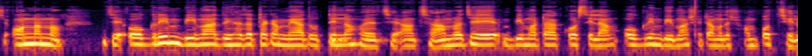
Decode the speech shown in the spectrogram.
যে অন্যান্য যে অগ্রিম বিমা দুই হাজার টাকা মেয়াদ উত্তীর্ণ হয়েছে। আচ্ছা আমরা যে বিমাটা করছিলাম, অগ্রিম বিমা, সেটা আমাদের সম্পদ ছিল,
